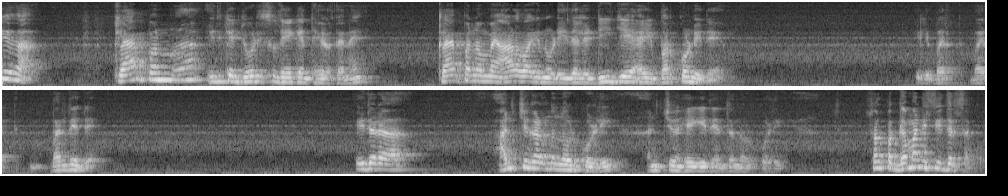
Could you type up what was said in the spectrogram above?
ಈಗ ಕ್ಲ್ಯಾಂಪನ್ನು ಇದಕ್ಕೆ ಜೋಡಿಸೋದು ಹೇಗೆ ಅಂತ ಹೇಳ್ತೇನೆ. ಕ್ಲ್ಯಾಂಪನ್ನು ಒಮ್ಮೆ ಆಳವಾಗಿ ನೋಡಿ, ಇದರಲ್ಲಿ ಡಿ ಜೆ ಐ ಬರ್ಕೊಂಡಿದೆ. ಇಲ್ಲಿ ಬರ್ ಬರ್, ಬರೆದಿದೆ. ಇದರ ಅಂಚುಗಳನ್ನು ನೋಡಿಕೊಳ್ಳಿ. ಅಂಚು ಹೇಗಿದೆ ಅಂತ ನೋಡಿಕೊಳ್ಳಿ. ಸ್ವಲ್ಪ ಗಮನಿಸಿದರೆ ಸಾಕು.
